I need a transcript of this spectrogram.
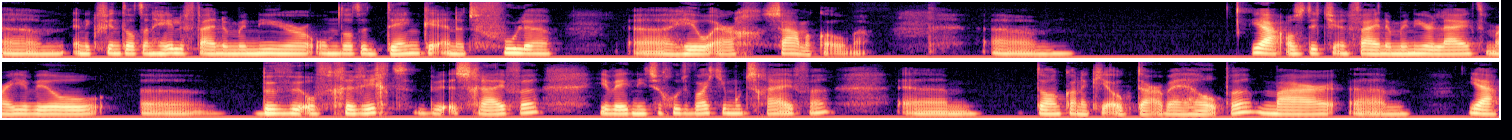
Um, en ik vind dat een hele fijne manier, omdat het denken en het voelen uh, heel erg samenkomen. Um, ja, als dit je een fijne manier lijkt, maar je wil uh, of gericht schrijven, je weet niet zo goed wat je moet schrijven, um, dan kan ik je ook daarbij helpen. Maar ja,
